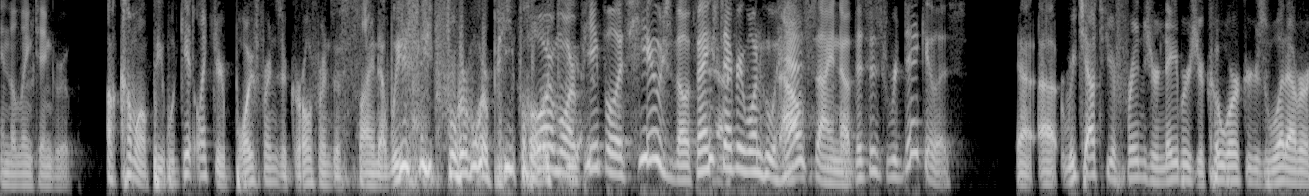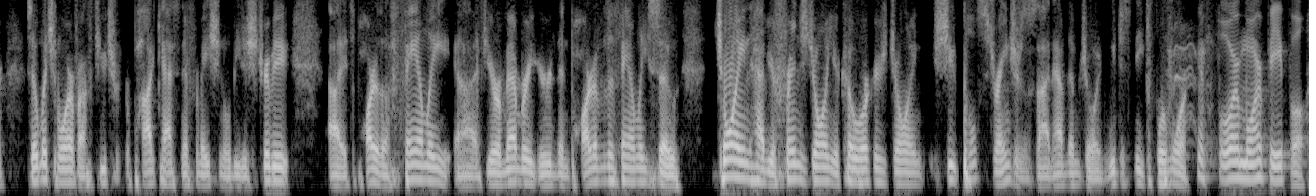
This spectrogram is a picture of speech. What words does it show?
in the LinkedIn group. Oh, come on, people. Get like your boyfriends or girlfriends to sign up. We just need four more people. Four more people. It's huge, though. Thanks yeah. to everyone who has signed up. This is ridiculous. Uh, reach out to your friends, your neighbors, your coworkers, whatever. So much more of our future podcast information will be distributed. Uh, it's part of the family. Uh, if you're a member, you're then part of the family. So join, have your friends join, your coworkers join. Shoot, pull strangers aside, have them join. We just need four more. four more people,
